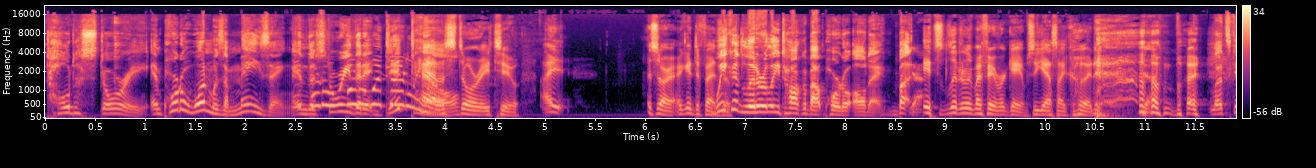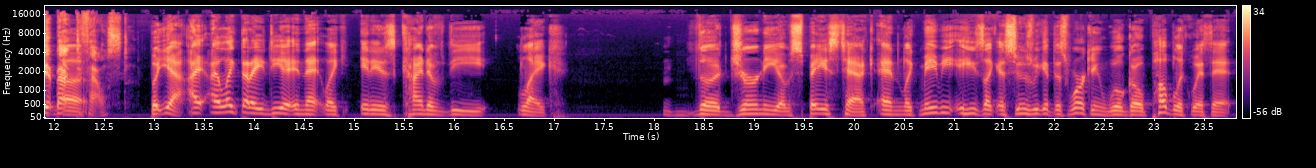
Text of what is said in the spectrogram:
told a story, and Portal 1 was amazing. And the Portal- story Portal that one it did totally tell. had a story too. I sorry, I get defensive. we could literally talk about Portal all day, but Yeah. It's literally my favorite game, so yes, I could. but let's get back Uh, to Faust. but yeah, I, I like that idea in that like it is kind of the like the journey of space tech. And like maybe he's like as soon as we get this working we'll go public with it.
